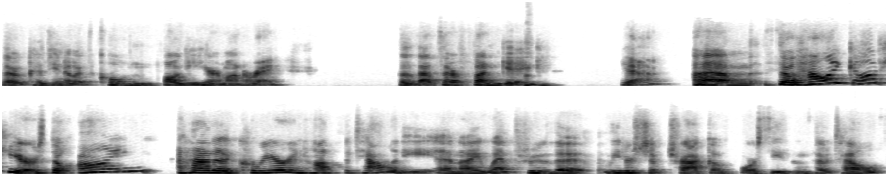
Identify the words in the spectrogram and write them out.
So because you know it's cold and foggy here in Monterey. So that's our fun gig. Yeah. Um, so how I got here, so I had a career in hospitality and I went through the leadership track of Four Seasons Hotels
